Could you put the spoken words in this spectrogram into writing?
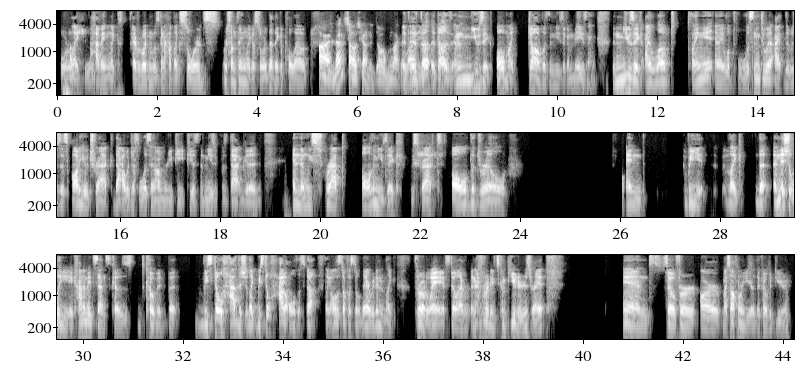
or Oh, like shit. having like everyone was gonna have like swords or something like a sword that they could pull out All right, that sounds kind of dope. I'm not gonna it, lie. it, do, it does. And the music, oh my god, was the music amazing. The music, I loved playing it and I loved listening to it. I there was this audio track that I would just listen on repeat because the music was that good. And then we scrapped all the music, we scrapped all the drill, and we like the initially it kind of made sense because COVID, but we still had the sh- like we still had all the stuff. Like all the stuff was still there. We didn't like throw it away. It's still ever in everybody's computers right? And so for our my sophomore year the covid year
